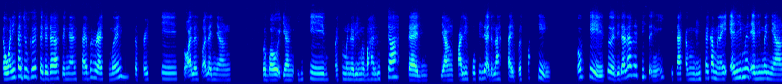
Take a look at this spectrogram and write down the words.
Dan wanita juga terdedah dengan cyber harassment seperti soalan-soalan yang berbau yang intim, lepas menerima bahan lucah dan yang paling popular adalah cyber stalking. Okay, so di dalam episod ni kita akan membincangkan mengenai elemen-elemen yang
